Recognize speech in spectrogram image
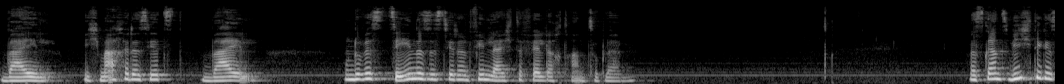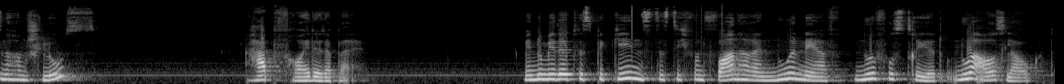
weil. Ich mache das jetzt, weil. Und du wirst sehen, dass es dir dann viel leichter fällt, auch dran zu bleiben. Was ganz wichtig ist noch am Schluss, hab Freude dabei. Wenn du mit etwas beginnst, das dich von vornherein nur nervt, nur frustriert, nur auslaugt,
